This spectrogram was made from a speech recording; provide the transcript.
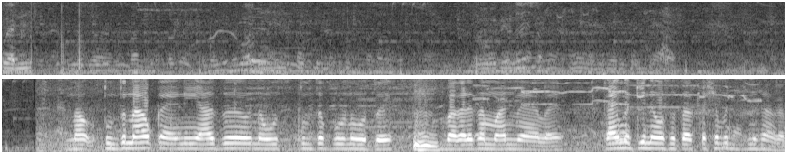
Gracias. नाव तुमचं नाव काय आणि आज नवस तुमचं पूर्ण होतोय. बघायचा मान मिळालाय. काय नक्की नवस होता? कशा पद्धतीने सांगाल?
